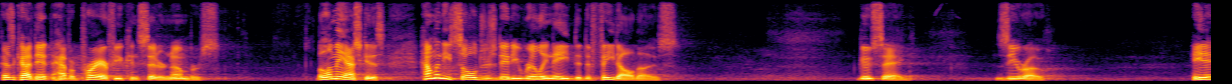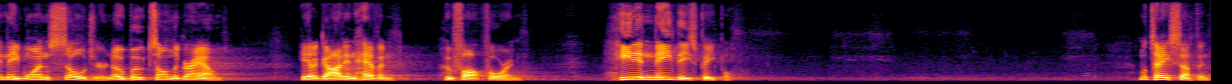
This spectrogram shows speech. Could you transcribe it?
Hezekiah didn't have a prayer if you consider numbers. But let me ask you this how many soldiers did he really need to defeat all those? Goose egg. Zero. He didn't need one soldier, no boots on the ground. He had a God in heaven who fought for him. He didn't need these people. I'm going to tell you something.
